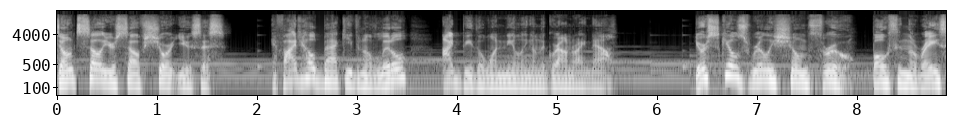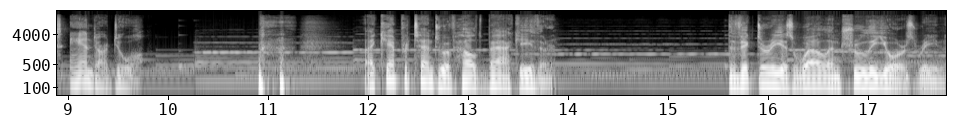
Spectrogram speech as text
Don't sell yourself short, Jusis. If I'd held back even a little, I'd be the one kneeling on the ground right now. Your skills really shone through, both in the race and our duel. I can't pretend to have held back either. The victory is well and truly yours, Rean.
